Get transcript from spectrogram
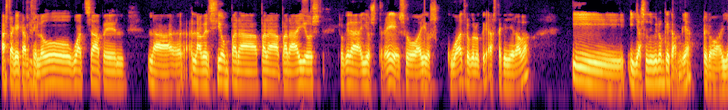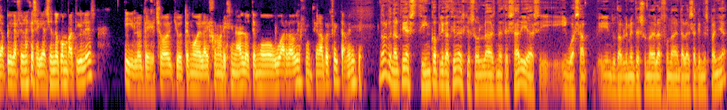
hasta que canceló WhatsApp el, la, la, versión para, para, para iOS, creo que era iOS 3 o iOS 4, creo que hasta que llegaba. Y, y, ya se tuvieron que cambiar, pero hay aplicaciones que seguían siendo compatibles y lo, de hecho, yo tengo el iPhone original, lo tengo guardado y funciona perfectamente. No, al final tienes cinco aplicaciones que son las necesarias y, WhatsApp indudablemente es una de las fundamentales aquí en España,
